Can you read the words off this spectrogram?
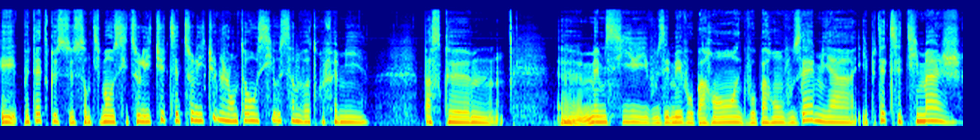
Et peut-être que ce sentiment aussi de solitude, cette solitude, j'entends aussi au sein de votre famille. Parce que euh, même si vous aimez vos parents et que vos parents vous aiment, il y a, peut-être cette image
